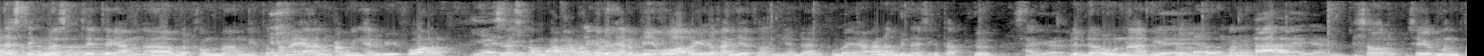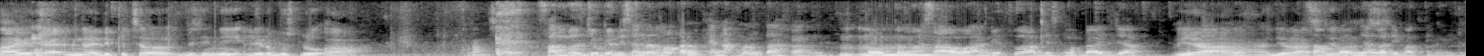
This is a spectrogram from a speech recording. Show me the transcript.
ada stigma seperti itu yang eh, berkembang gitu. Karena ya kan kambing herbivore, Iya kita sih. suka makan Makanya juga kan herbivore gitu kan jatuhnya. Dan kebanyakan dominasi kita ke sayur dedaunan gitu. Iya, Dedaunan. mentah ya kan. Sayur, sayur mentah gitu. Kayak ninggalin di pecel di sini direbus dulu, ah kurang sih. sambal juga di sana mah kan enak mentah kan Mm-mm. kalau tengah sawah gitu habis ngebajak Iya, jelas, sambalnya nggak dimatengin gitu.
